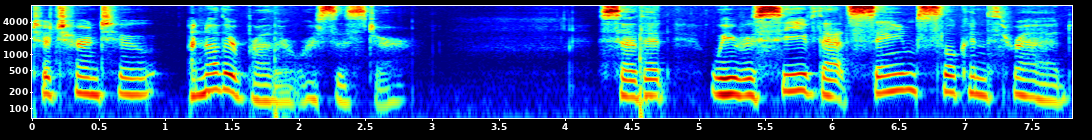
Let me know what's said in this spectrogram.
to turn to another brother or sister so that we receive that same silken thread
